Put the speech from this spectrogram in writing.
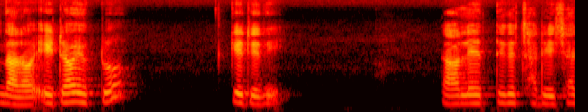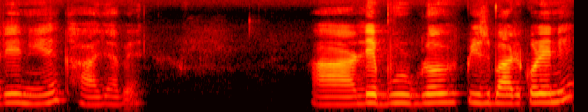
দাঁড়াও, এটাও একটু কেটে দিই। তাহলে এর থেকে ছাড়িয়ে ছাড়িয়ে নিয়ে খাওয়া যাবে। আর লেবুগুলো পিস বার করে নিই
